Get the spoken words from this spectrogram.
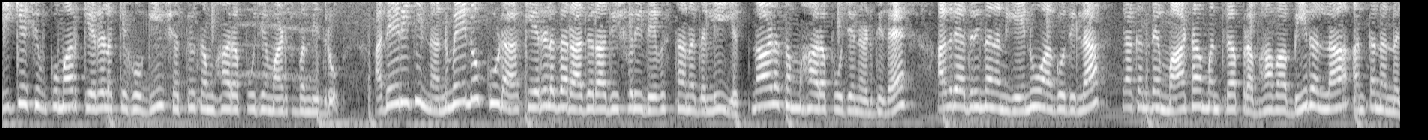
ಡಿಕೆ ಶಿವಕುಮಾರ್ ಕೇರಳಕ್ಕೆ ಹೋಗಿ ಶತ್ರು ಸಂಹಾರ ಪೂಜೆ ಮಾಡಿಸಿ ಬಂದಿದ್ರು. ಅದೇ ರೀತಿ ನನ್ನ ಮೇಲೂ ಕೂಡ ಕೇರಳದ ರಾಜರಾಜೇಶ್ವರಿ ದೇವಸ್ಥಾನದಲ್ಲಿ ಯತ್ನಾಳ ಸಂಹಾರ ಪೂಜೆ ನಡೆದಿದೆ. ಆದರೆ ಅದರಿಂದ ನನಗೇನೂ ಆಗೋದಿಲ್ಲ. ಯಾಕಂದ್ರೆ ಮಾಟ ಮಂತ್ರ ಪ್ರಭಾವ ಬೀರಲ್ಲ ಅಂತ ನನ್ನ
